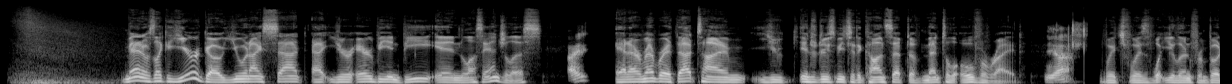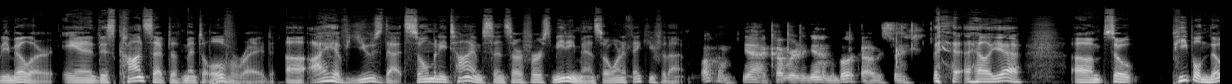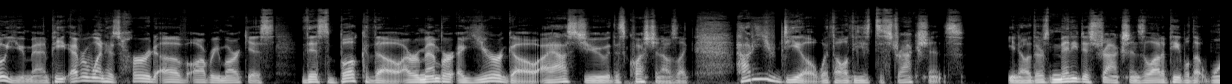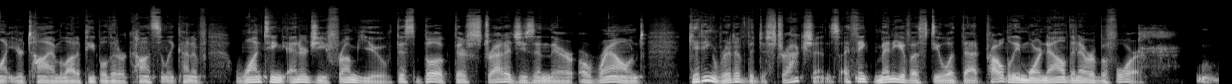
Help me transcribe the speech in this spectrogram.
Man, it was like a year ago, you and I sat at your Airbnb in Los Angeles. Right. And I remember at that time, you introduced me to the concept of mental override. Yeah. Which was what you learned from Bode Miller. And this concept of mental override, uh, I have used that so many times since our first meeting, man. So I want to thank you for that. Welcome. Yeah, I cover it again in the book, obviously. Hell yeah. Um, so people know you, man. everyone has heard of Aubrey Marcus. This book, though, I remember a year ago, I asked you this question. I was like, how do you deal with all these distractions? You know, there's many distractions, a lot of people that want your time, a lot of people that are constantly kind of wanting energy from you. This book, there's strategies in there around getting rid of the distractions. I think many of us deal with that probably more now than ever before.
